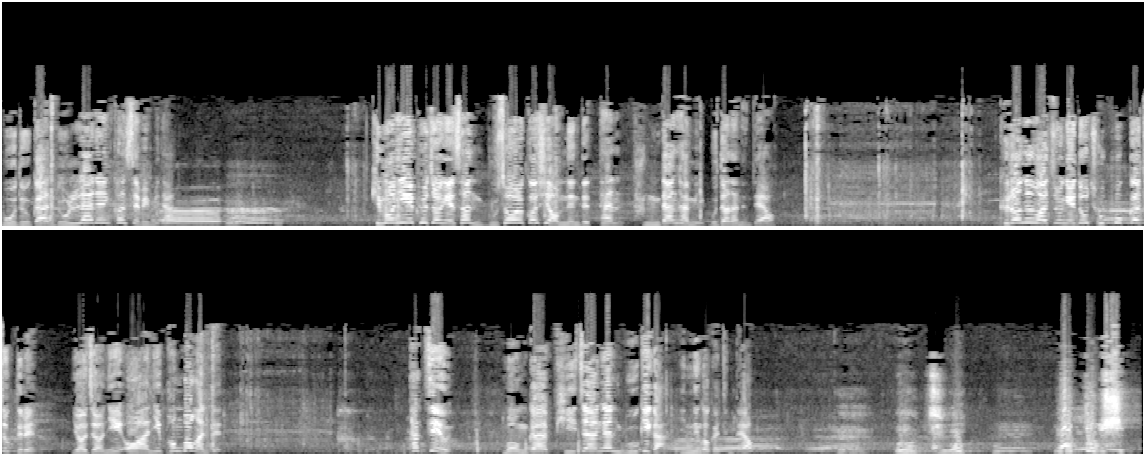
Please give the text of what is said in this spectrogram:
모두가 놀라는 컨셉입니다. 김원희의 표정에선 무서울 것이 없는 듯한 당당함이 묻어나는데요. 그러는 와중에도 조폭 가족들은 여전히 어안이 벙벙한 듯. 탁재훈, 뭔가 비장한 무기가 있는 것 같은데요. 어? 지금? 어떤 씨?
